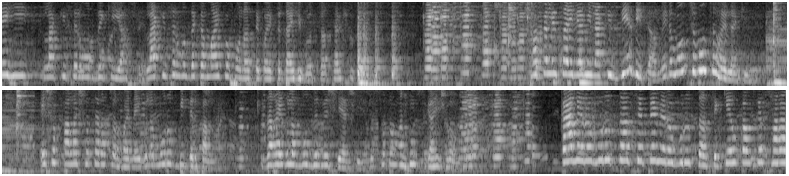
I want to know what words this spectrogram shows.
দেখি লাকিসের মধ্যে কি আছে? লাকিসের মধ্যে একটা মাইক্রোফোন আছে, কয়েকটা আছে, আর কিছু সকালে চাইলে আমি লাকিস দিয়ে দিতাম। এটা মঞ্চে বলতে হয় নাকি? এসব পালা সচরাচর হয় না, এগুলো মুরব্বীদের পালা। যারা এগুলো বুঝে বেশি আর কি ছোট মানুষ গাই কামেরও গুরুত্ব আছে প্রেমেরও গুরুত্ব আছে। কেউ কাউকে ছাড়া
